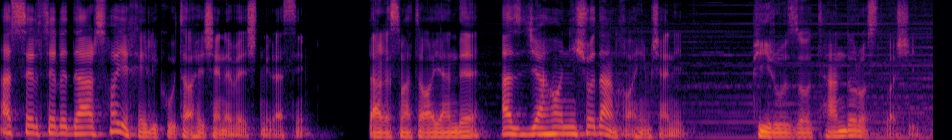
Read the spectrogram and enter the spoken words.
از سلسله درس های خیلی کوتاه شنوشت می رسیم. در قسمت آینده از جهانی شدن خواهیم شنید. پیروز و تندرست باشید.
